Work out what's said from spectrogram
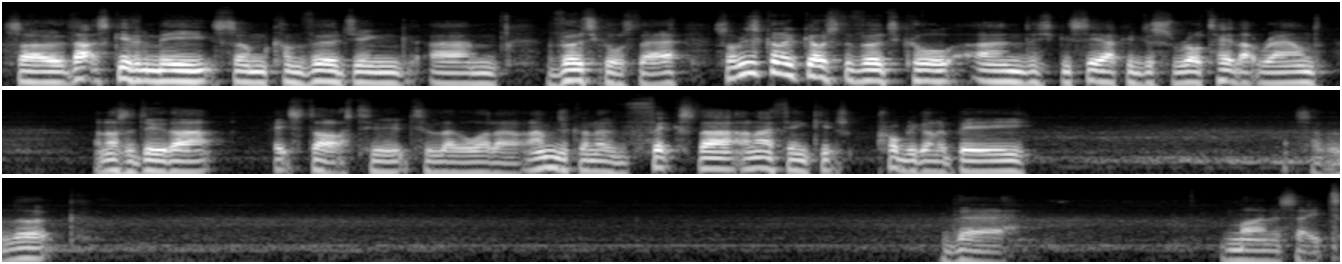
So that's given me some converging um, verticals there. So I'm just going to go to the vertical and as you can see I can just rotate that round and as I do that it starts to, to level that out. I'm just going to fix that and I think it's probably going to be, let's have a look, there, minus 8.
